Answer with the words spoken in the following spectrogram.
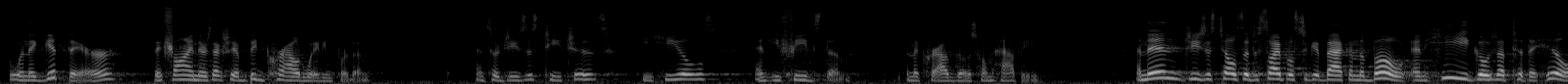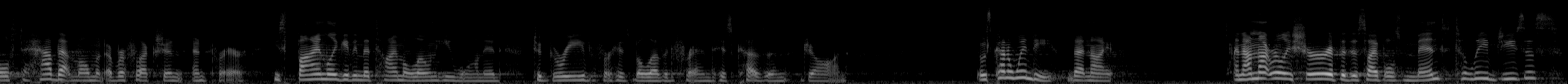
But when they get there, they find there's actually a big crowd waiting for them. And so Jesus teaches, he heals, and he feeds them. And the crowd goes home happy. And then Jesus tells the disciples to get back in the boat, and he goes up to the hills to have that moment of reflection and prayer. He's finally getting the time alone he wanted to grieve for his beloved friend, his cousin, John. It was kind of windy that night. And I'm not really sure if the disciples meant to leave Jesus,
